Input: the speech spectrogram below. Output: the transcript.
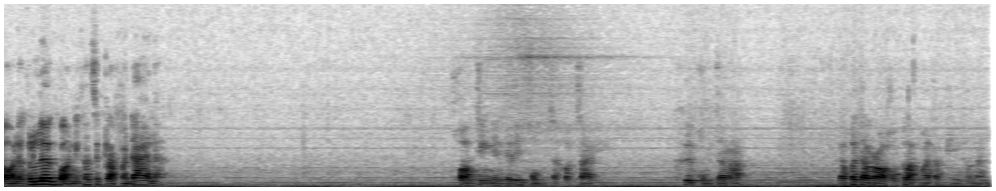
รอแล้วก็เลิกหวังที่เขาจะกลับมาได้แล้ว ความจริงอย่างเดียวที่ผมจะเข้าใจ คือผมจะรัก แล้วก็จะรอเขากลับมาแต่เพียงเท่านั้น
